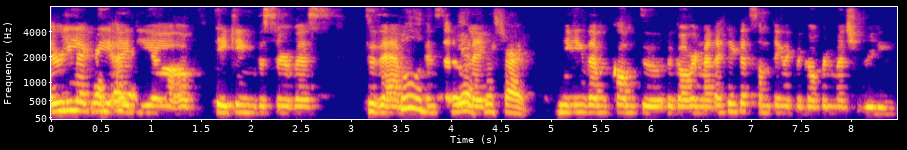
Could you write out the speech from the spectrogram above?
I really like the Yeah. idea of taking the service to them Food. instead of yes like right making them come to the government. I think that's something like the government should really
